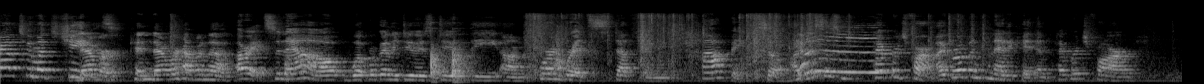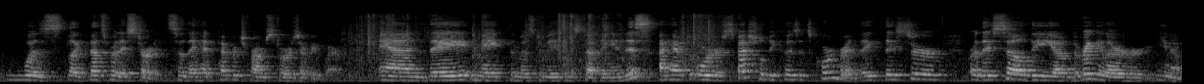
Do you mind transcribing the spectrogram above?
have too much cheese. Never, can never have enough. All right, so now what we're going to do is do the um, cornbread stuffing topping. So uh, this is Pepperidge Farm. I grew up in Connecticut, and Pepperidge Farm was like that's where they started. So they had Pepperidge Farm stores everywhere, and they make the most amazing stuffing. And this I have to order special because it's cornbread. They they serve or they sell the um, the regular you know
